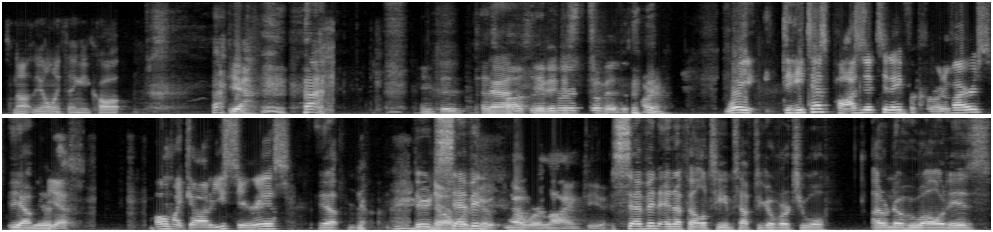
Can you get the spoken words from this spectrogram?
It's not the only thing he caught. Yeah. He did test Yeah, he positive did for just- COVID this morning. Wait, did he test positive today for coronavirus? yep. yes. Oh my god, are you serious? Yep. Dude, No, seven We're no, we're lying to you. seven NFL teams have to go virtual. I don't know who all it is.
